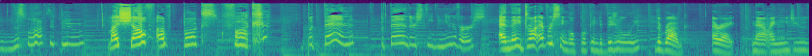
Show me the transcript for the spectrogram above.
this will have to do. My shelf of books. Fuck. but then, but then there's Steven Universe, and they draw every single book individually. The rug. Alright, now I need you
